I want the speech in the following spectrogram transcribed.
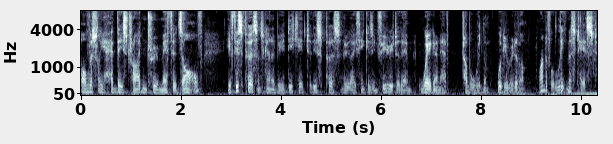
obviously had these tried and true methods of if this person's going to be a dickhead to this person who they think is inferior to them, we're going to have trouble with them. We'll get rid of them. Wonderful litmus test.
